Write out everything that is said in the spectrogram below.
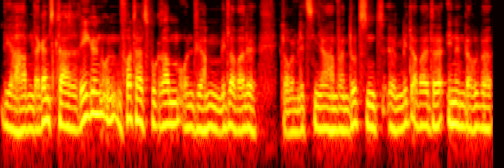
wir haben da ganz klare Regeln und ein Vorteilsprogramm und wir haben mittlerweile, ich glaube im letzten Jahr haben wir ein Dutzend äh, MitarbeiterInnen darüber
